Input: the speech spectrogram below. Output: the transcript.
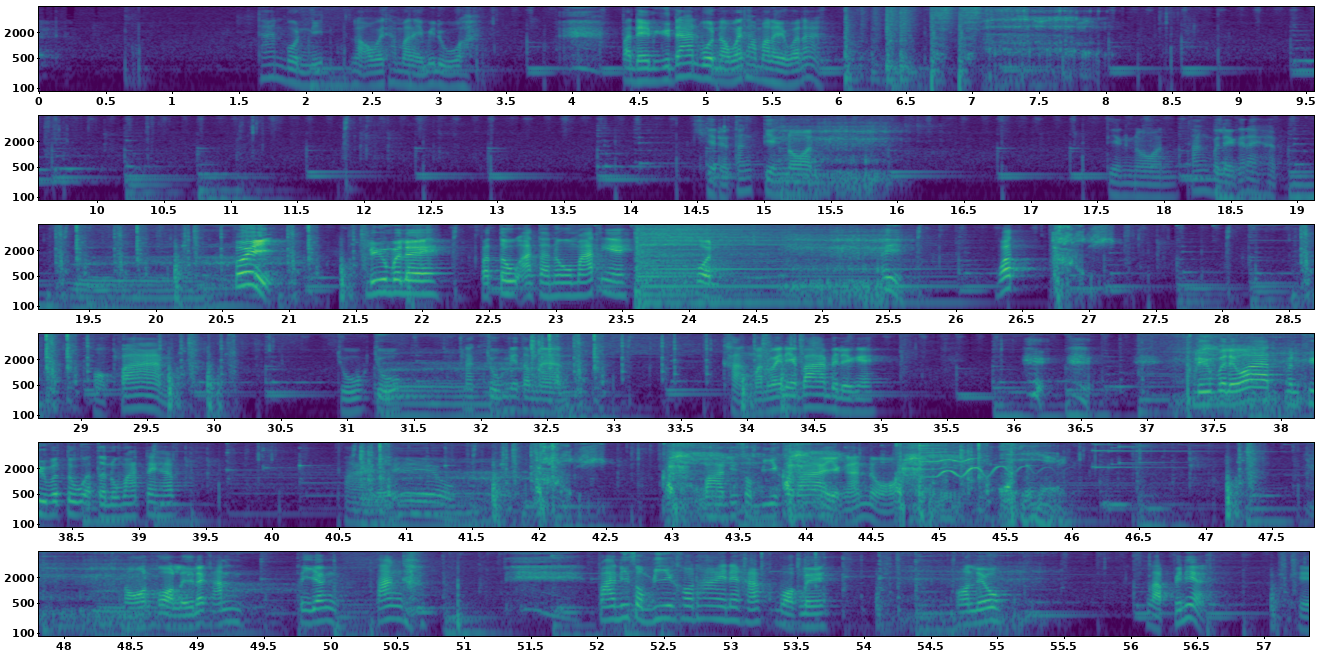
ด้านบนนี้เราเอาไว้ทำอะไรไม่รู้อะประเด็นคือด้านบนเอาไว้ทำอะไรวะน่ะ เคเดี๋ยวตั้งเตียงนอน เตียงนอนตั้งไปเลยก็ได้ครับ เฮ้ย ลืมไปเลย ประตูอัตโนมัติไงทุกคน เฮ้ย what ออกบ้าน จุกจุกนักจุกในตำนาน ขังมันไว้ในบ้านไปเลยไง ลืมไปเลยว่ามันคือประตูอัตโนมัตินะครับตายแล้ว บ้านที่ซอมบี้เข้าได้อย่างนั้นเหรอนอนก่อนเลยแล้วกันเตียงตั้งครับบ้านที่ซอมบี้เข้าได้นะครับ บอกเลยนอนเร็ว หลับไปเนี่ยโอเค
